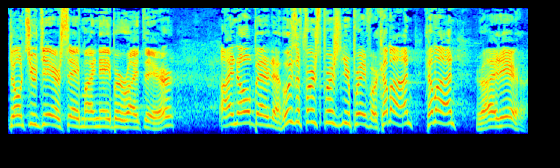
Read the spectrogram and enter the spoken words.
Don't you dare say my neighbor right there. I know better now. Who's the first person you pray for? Come on, come on, right here.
